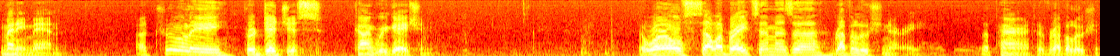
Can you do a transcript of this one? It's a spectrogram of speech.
many men. A truly prodigious congregation. The world celebrates him as a revolutionary, the parent of revolution.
